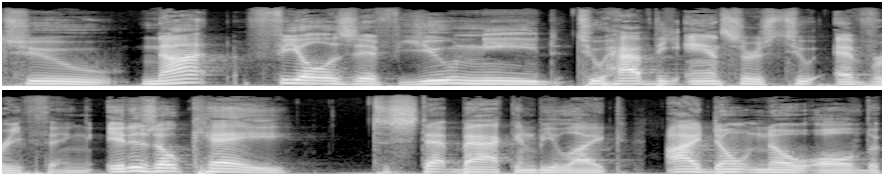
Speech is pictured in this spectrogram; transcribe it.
to not feel as if you need to have the answers to everything. It is okay to step back and be like, I don't know all the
